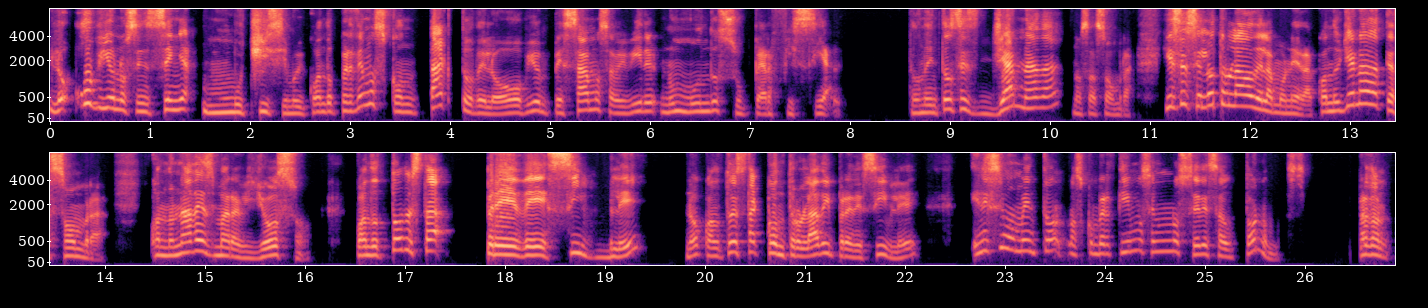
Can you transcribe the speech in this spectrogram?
lo obvio nos enseña muchísimo y cuando perdemos contacto de lo obvio empezamos a vivir en un mundo superficial, donde entonces ya nada nos asombra. Y ese es el otro lado de la moneda, cuando ya nada te asombra, cuando nada es maravilloso, cuando todo está predecible, ¿no? Cuando todo está controlado y predecible, en ese momento nos convertimos en unos seres autónomos, perdón,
